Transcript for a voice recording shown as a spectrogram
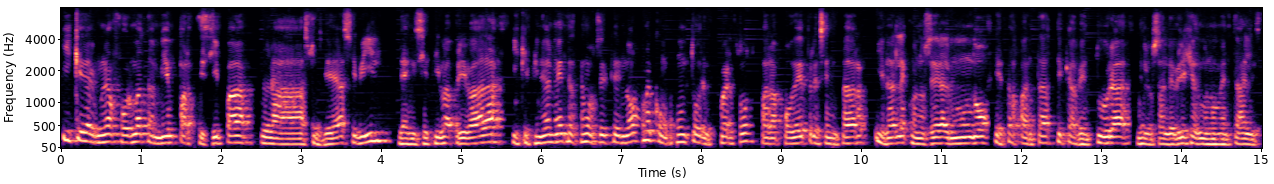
y que de alguna forma también participa la sociedad civil, la iniciativa privada y que finalmente hacemos este enorme conjunto de esfuerzos para poder presentar y darle a conocer al mundo esta fantástica aventura de los alebrijes monumentales.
